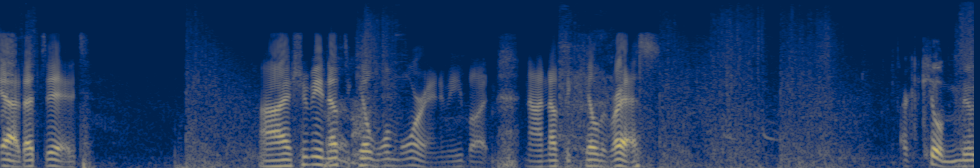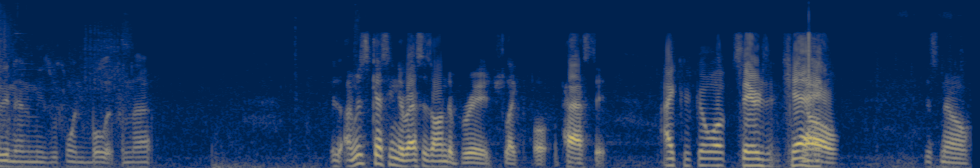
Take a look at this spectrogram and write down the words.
Yeah, that's it. Uh, it should be enough to kill one more enemy, but not enough to kill the rest. I could kill a million enemies with one bullet from that. I'm just guessing the rest is on the bridge, like oh, past it. I could go upstairs and check. No. Just no.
